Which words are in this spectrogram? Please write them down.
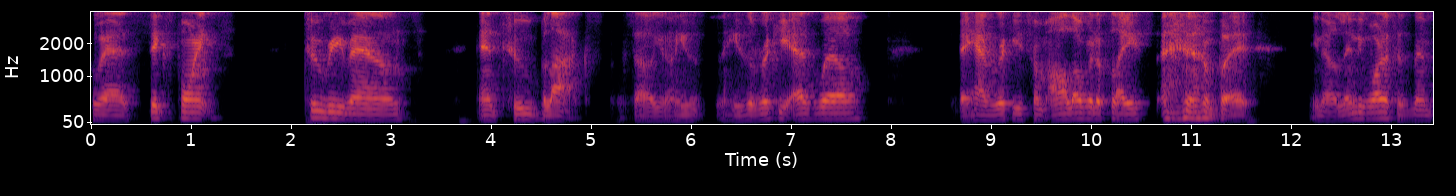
who has six points, two rebounds, and two blocks. So you know he's he's a rookie as well. They have rookies from all over the place, but you know, Lindy Waters has been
